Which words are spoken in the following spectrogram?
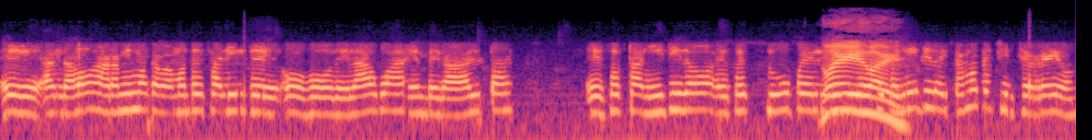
eh, andamos, ahora mismo acabamos de salir de Ojo del Agua en Vega Alta. Eso está nítido, eso es súper No he nítido, ido ahí. súper nítido. Y estamos de chincherreo.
